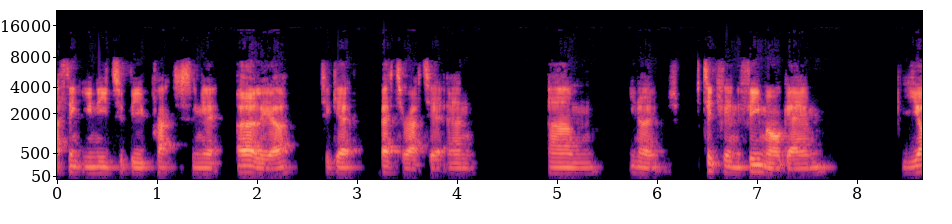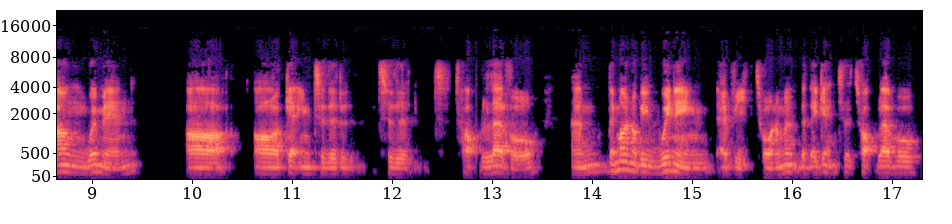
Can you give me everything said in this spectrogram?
I think you need to be practicing it earlier to get better at it. And um, you know, particularly in the female game, young women are are getting to the to the top level Um, they might not be winning every tournament, but they're getting to the top level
